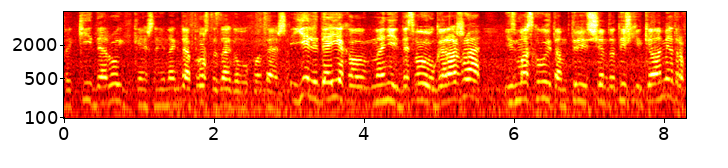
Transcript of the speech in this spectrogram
Такие дороги, конечно, иногда просто за голову хватаешь. Еле доехал на ней до своего гаража из Москвы, там, 3 с чем-то тысячи километров.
